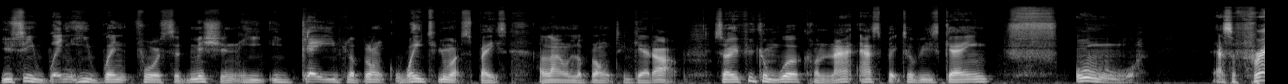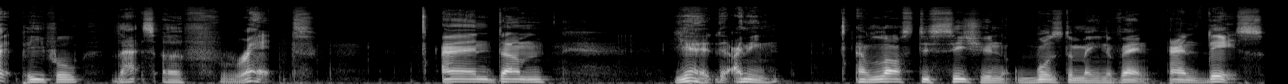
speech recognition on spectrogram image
you see when he went for a submission he, he gave LeBlanc way too much space allowing LeBlanc to get up so if you can work on that aspect of his game oh that's a threat people that's a threat and um yeah I mean our last decision was the main event and this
